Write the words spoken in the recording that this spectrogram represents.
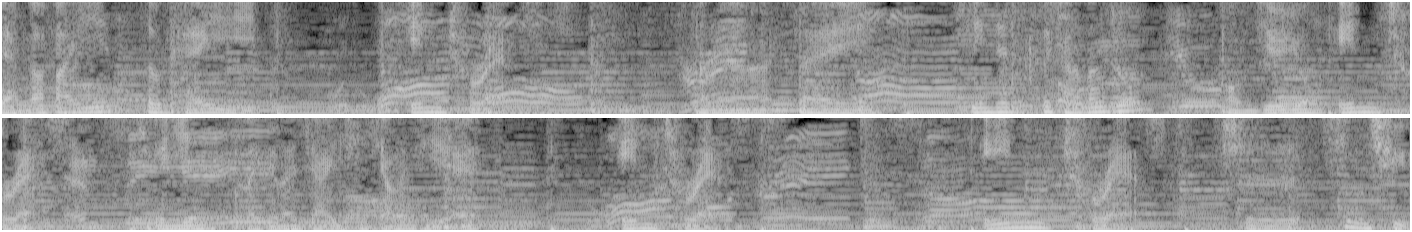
两个发音都可以 interest。那么在今天的课程当中，我们就用 interest 这个音来跟大家一起讲解。interest，interest 是兴趣、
